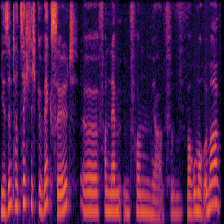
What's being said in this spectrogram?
Wir sind tatsächlich gewechselt äh, von dem, von, ja, für, warum auch immer.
